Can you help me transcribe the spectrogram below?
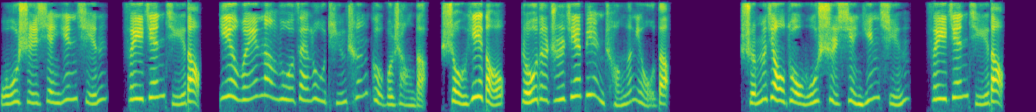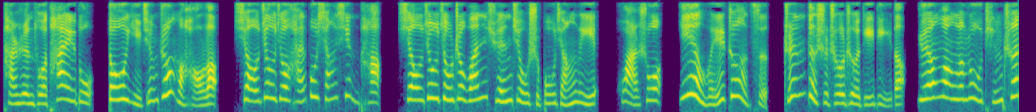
无事献殷勤，非奸即盗。”叶维那落在陆廷琛胳膊上的手一抖，揉的直接变成了扭的。什么叫做无事献殷勤，非奸即盗？他认错态度都已经这么好了，小舅舅还不相信他？小舅舅这完全就是不讲理。话说叶维这次真的是彻彻底底的冤枉了陆廷琛。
